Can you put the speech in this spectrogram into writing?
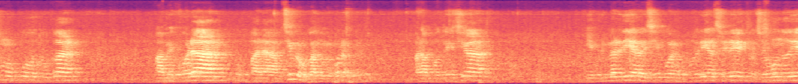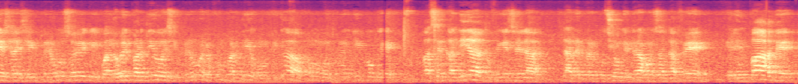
¿cómo puedo tocar para mejorar o para, siempre buscando mejorar, para potenciar? Y el primer día decir, bueno, podría hacer esto, el segundo día ya decir, pero vos sabés que cuando ve el partido decís, pero bueno, fue un partido complicado, jugamos contra un equipo que va a ser candidato, fíjense la, la repercusión que trajo en Santa Fe el empate,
